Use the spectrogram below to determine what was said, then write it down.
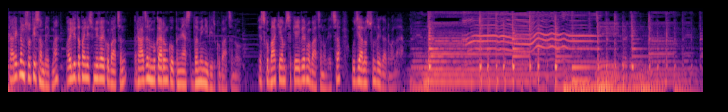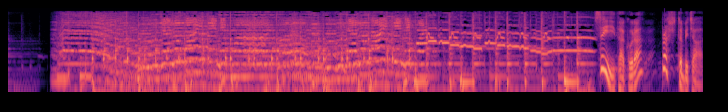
कार्यक्रम श्रुति सम्वेकमा अहिले तपाईँले सुनिरहेको वाचन राजन मुकारुङको उपन्यास दमिनी वीरको वाचन हो। यसको बाँकी अंश केही बेरमा वाचन हुनेछ। उज्यालो सुन्दै गर्नुहोला। सीधा कुरा प्रश्न विचार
